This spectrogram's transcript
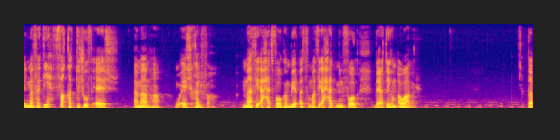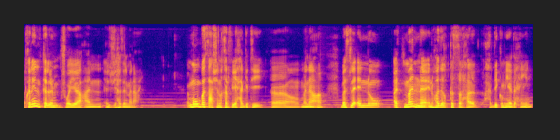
المفاتيح فقط تشوف إيش أمامها وإيش خلفها. ما في أحد فوقهم بيرأسهم ما في أحد من فوق بيعطيهم أوامر. طيب خلينا نتكلم شوية عن الجهاز المناعي. مو بس عشان الخلفية حقتي آه مناعة بس لأنه أتمنى إنه هذه القصة اللي حديكم هي دحين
